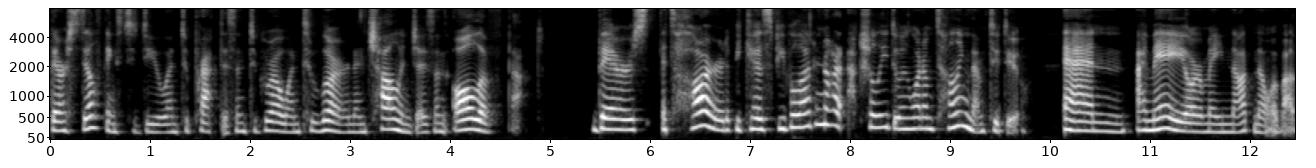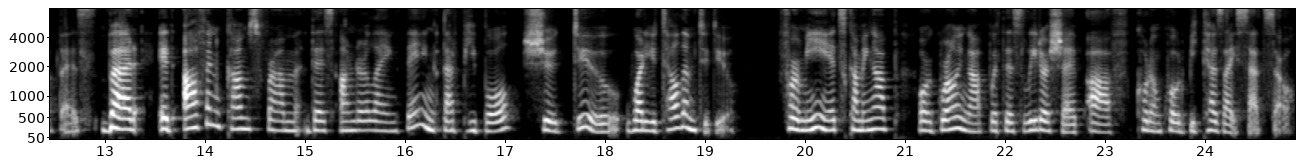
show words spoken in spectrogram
there are still things to do and to practice and to grow and to learn and challenges and all of that. There's, it's hard because people are not actually doing what I'm telling them to do. And I may or may not know about this, but it often comes from this underlying thing that people should do what you tell them to do. For me, it's coming up or growing up with this leadership of quote unquote, because I said so.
